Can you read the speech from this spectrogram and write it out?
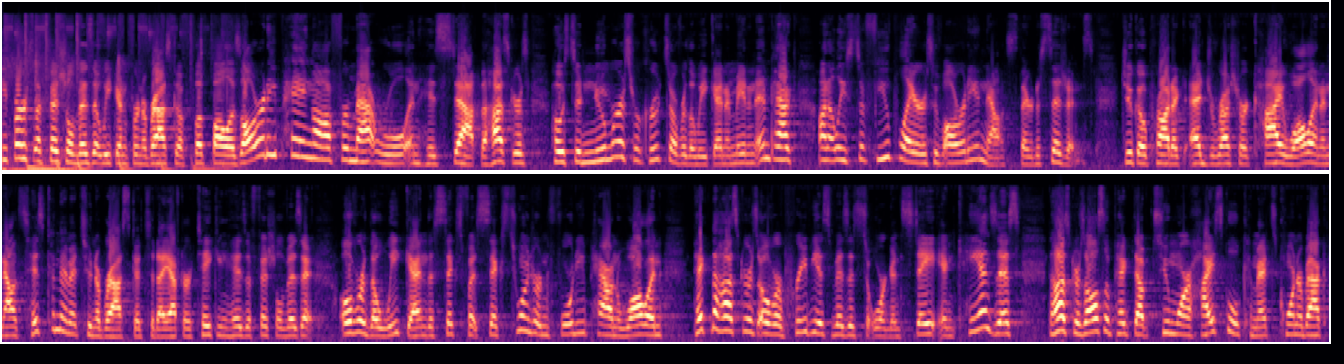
The first official visit weekend for Nebraska football is already paying off for Matt Rhule and his staff. The Huskers hosted numerous recruits over the weekend and made an impact on at least a few players who've already announced their decisions. JUCO product edge rusher Kai Wallen announced his commitment to Nebraska today after taking his official visit over the weekend. The 6'6", 240-pound Wallen picked the Huskers over previous visits to Oregon State and Kansas. The Huskers also picked up two more high school commits. Cornerback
